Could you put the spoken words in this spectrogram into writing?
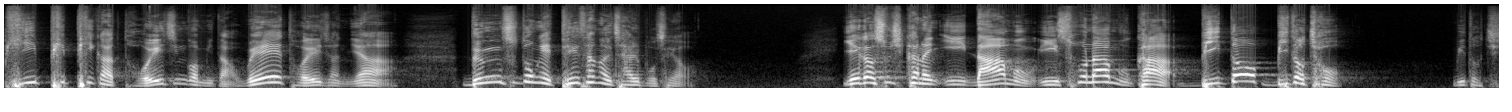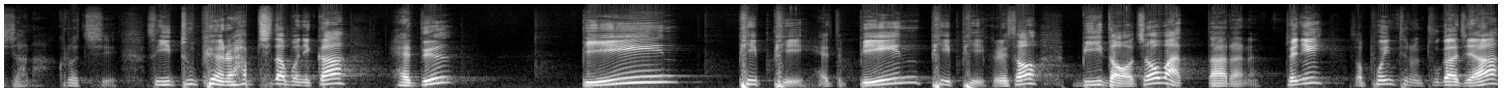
BPP가 더해진 겁니다. 왜 더해졌냐? 능수동의 대상을 잘 보세요. 얘가 수식하는 이 나무, 이 소나무가 믿어 믿어져 믿어지잖아. 그렇지. 그래서 이 두 표현을 합치다 보니까 had been pp, had been pp. 그래서 믿어져 왔다라는. 되니? 그래서 포인트는 두 가지야.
